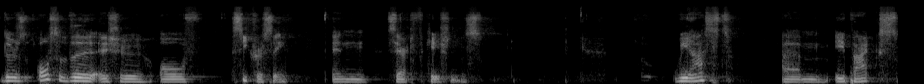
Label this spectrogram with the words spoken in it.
There's also the issue of secrecy in certifications. We asked um, APACS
